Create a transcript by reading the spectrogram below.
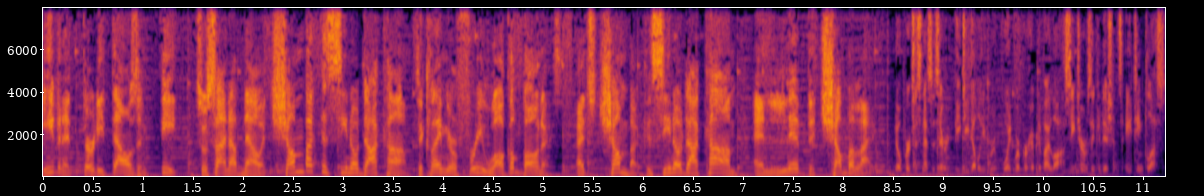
even at 30,000 feet. So sign up now at chumbacasino.com to claim your free welcome bonus. That's chumbacasino.com and live the Chumba life. No purchase necessary. BGW. Void were prohibited by law. See terms and conditions. 18 plus.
